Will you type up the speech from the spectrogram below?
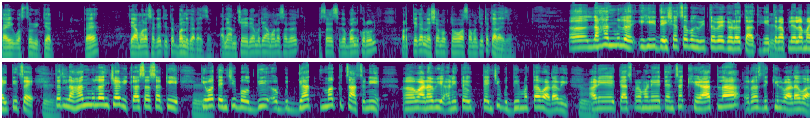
काही वस्तू विकतात काय? ते आम्हाला सगळे तिथं बंद करायचं. आणि आमच्या एरियामध्ये आम्हाला सगळं असं सगळं बंद करून प्रत्येकानं नशामुक्त हो असं आम्हाला तिथं करायचं आहे. लहान मुलं ही देशाचं भवितव्य घडवतात हे तर आपल्याला माहितीच आहे. तर लहान मुलांच्या विकासासाठी किंवा त्यांची बौद्धी बुद्ध्यात्मक चाचणी वाढावी आणि त्यांची बुद्धिमत्ता वाढावी आणि त्याचप्रमाणे त्यांचा खेळातला रस देखील वाढावा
